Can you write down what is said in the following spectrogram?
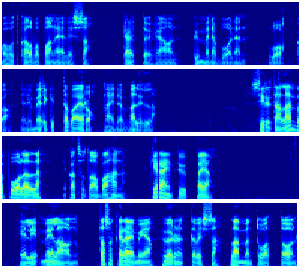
ohutkalvopaneelissa käyttöikä on 10 vuoden luokkaa, eli merkittävä ero näiden välillä. Siirrytään lämpöpuolelle ja katsotaan vähän keräintyyppejä. Eli meillä on tasokeräimiä hyödynnettävissä lämmöntuottoon,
